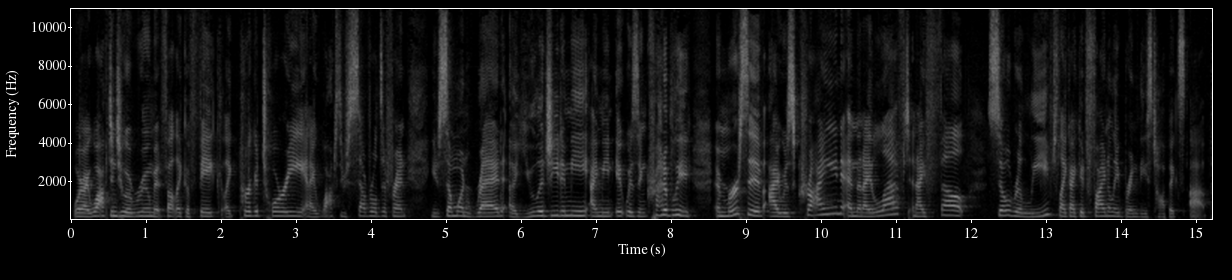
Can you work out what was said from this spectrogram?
where I walked into a room, it felt like a fake like purgatory, and I walked through several different, you know, someone read a eulogy to me. I mean, it was incredibly immersive. I was crying and then I left and I felt so relieved, like I could finally bring these topics up.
